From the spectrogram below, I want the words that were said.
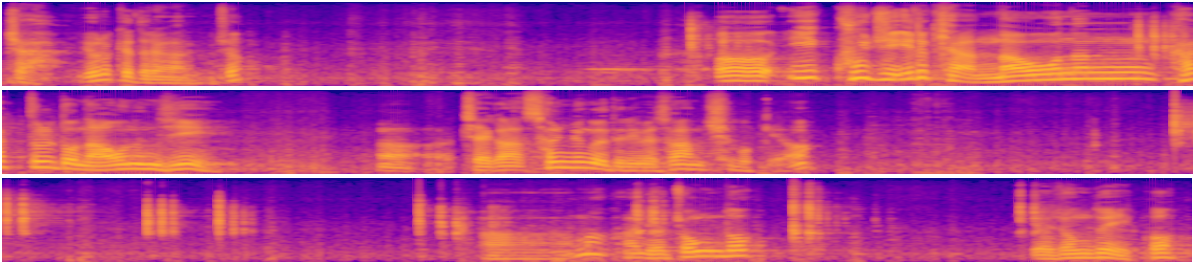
자, 이렇게 들어가는 거죠. 어, 이 굳이 이렇게 안 나오는 각들도 나오는지 어, 제가 설명을 드리면서 한번 쳐볼게요. 어, 뭐, 한요 정도? 요 정도에 있고.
